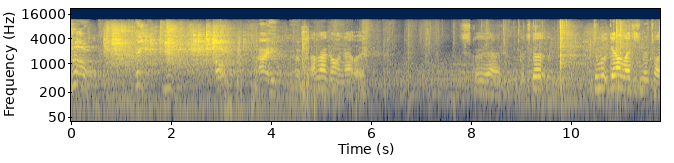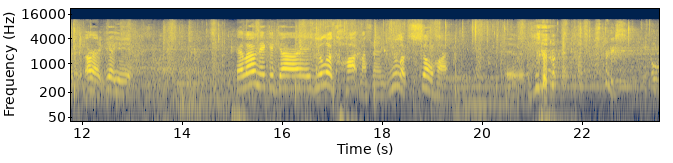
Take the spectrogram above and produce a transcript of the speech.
Oh! Hey, you. Oh, I. Uh, I'm not going that way. Screw that. Let's go. To move, get on ledges, move toward it. Alright, yeah, yeah, yeah. Hello, naked guy. You look hot, my friend. You look so hot. Ugh. space. Alone.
